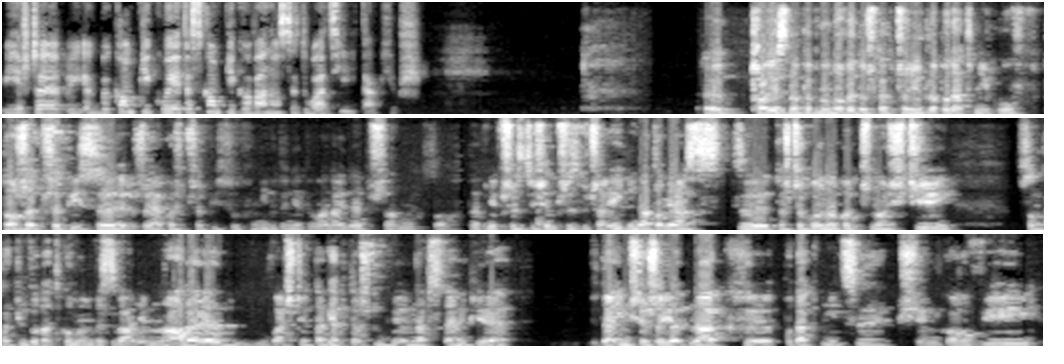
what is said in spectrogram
jeszcze jakby komplikuje tę skomplikowaną sytuację i tak już. To jest na pewno nowe doświadczenie dla podatników. To, że przepisy, że jakość przepisów nigdy nie była najlepsza, no to pewnie wszyscy się przyzwyczaili, natomiast y, te szczególne okoliczności są takim dodatkowym wyzwaniem. No ale właśnie tak jak też mówiłem na wstępie, Wydaje mi się, że jednak e, podatnicy księgowi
